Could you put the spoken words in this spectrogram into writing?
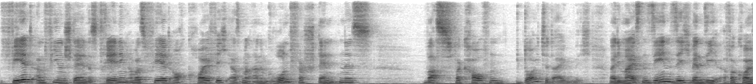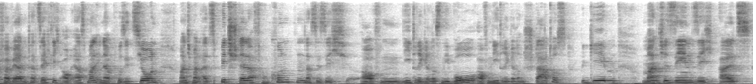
fehlt an vielen Stellen das Training, aber es fehlt auch häufig erstmal an einem Grundverständnis was Verkaufen bedeutet eigentlich. Weil die meisten sehen sich, wenn sie Verkäufer werden, tatsächlich auch erstmal in der Position, manchmal als Bittsteller vom Kunden, dass sie sich auf ein niedrigeres Niveau, auf einen niedrigeren Status begeben. Manche sehen sich als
